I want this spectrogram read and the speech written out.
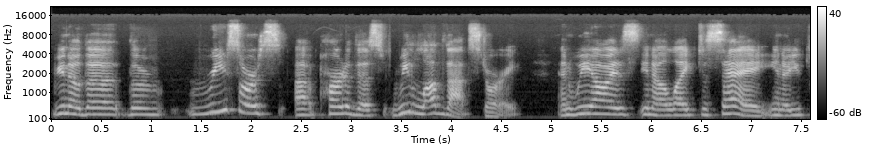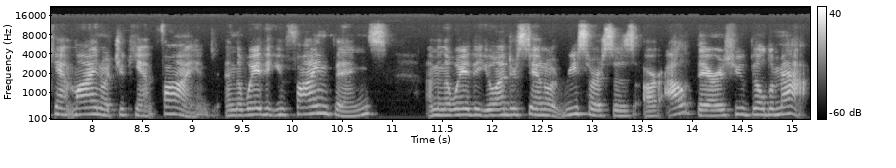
you know the the resource uh, part of this we love that story and we always, you know, like to say, you know, you can't mine what you can't find. And the way that you find things, I mean, the way that you understand what resources are out there is you build a map.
